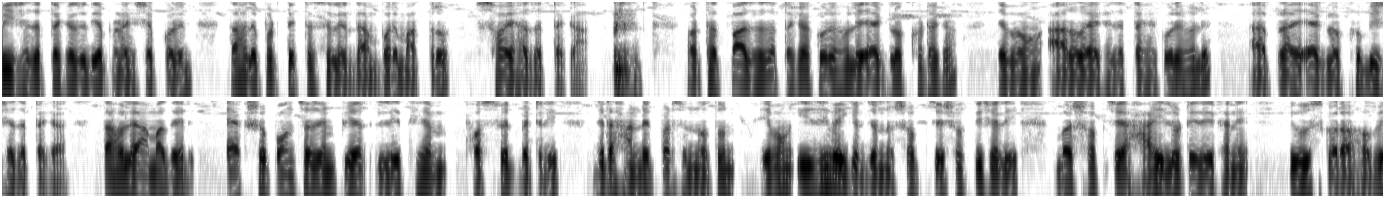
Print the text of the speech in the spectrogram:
বিশ হাজার টাকা যদি আপনারা হিসাব করেন, তাহলে প্রত্যেকটা সেলের দাম পড়ে মাত্র ছয় হাজার টাকা। অর্থাৎ পাঁচ হাজার টাকা করে হলে এক লক্ষ টাকা এবং আরও এক হাজার টাকা করে হলে প্রায় এক লক্ষ বিশ হাজার টাকা। তাহলে আমাদের একশো পঞ্চাশ এমপিয়ার লিথিয়াম ফসফেট ব্যাটারি যেটা হান্ড্রেড পারসেন্ট নতুন এবং ইজি বাইকের জন্য সবচেয়ে শক্তিশালী বা সবচেয়ে হাই লোটে যেখানে ইউজ করা হবে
